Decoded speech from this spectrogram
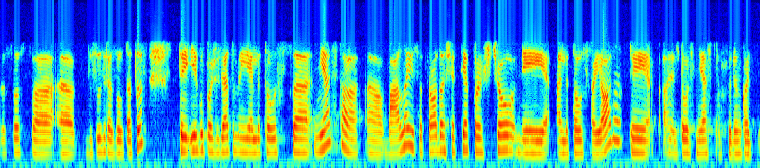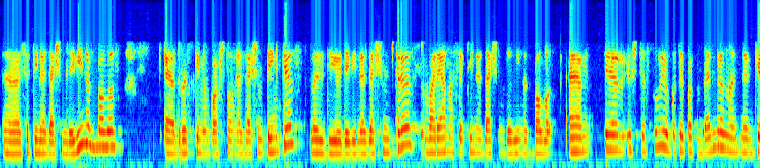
visus, e, visus rezultatus. Tai jeigu pažiūrėtume į Alitaus miesto balą, jis atrodo šiek tiek praščiau nei Alitaus rajono, tai Alitaus miestas surinko 79 balus. E, druskininko 85, Lazdijų 93, Varėno 79 balus. E, ir iš tiesų, jeigu taip apibendrinant, netgi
